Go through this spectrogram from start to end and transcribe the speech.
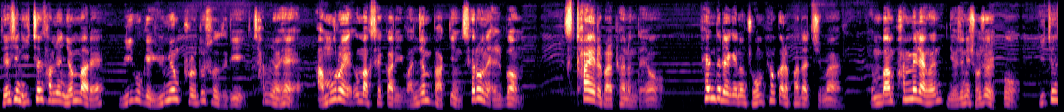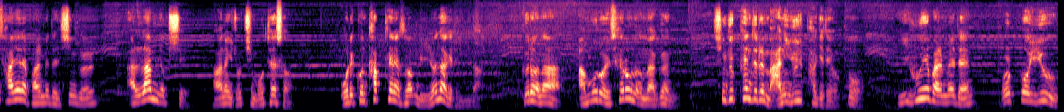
대신 2003년 연말에 미국의 유명 프로듀서들이 참여해 아무로의 음악 색깔이 완전 바뀐 새로운 앨범 Style을 발표하는데요. 팬들에게는 좋은 평가를 받았지만 음반 판매량은 여전히 저조했고 2004년에 발매된 싱글 알람 역시 반응이 좋지 못해서 오리콘 탑10에서 밀려나게 됩니다. 그러나 아무로의 새로운 음악은 신규 팬들을 많이 유입하게 되었고 이후에 발매된 All For You,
